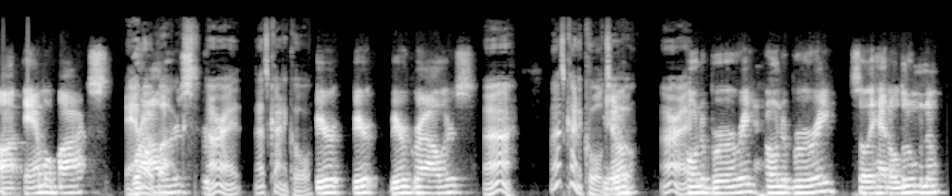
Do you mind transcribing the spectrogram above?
uh, ammo box, Ammo growlers, box. All right, that's kind of cool. beer beer beer growlers. Ah, that's kind of cool You too. know? All right. Owned a brewery, owned a brewery, so they had aluminum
